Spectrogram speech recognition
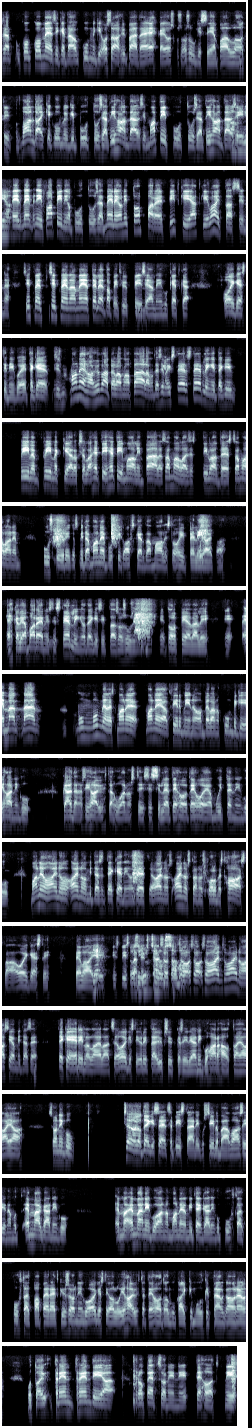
sieltä Komesi, ketä on kumminkin osaa hypätä ja ehkä joskus osuukin siihen palloon. Mutta Van Dijk kumminkin puuttuu sieltä ihan täysin. Mati puuttuu sieltä ihan täysin. Fabinho. Me, me, niin, Fabinho puuttuu sieltä. Meillä ei ole niitä toppareita, pitkiä jätkiä laittaa sinne. Sitten, me, sit meidän, meidän teletapit hyppii mm. siellä, niin kuin, ketkä, oikeasti niin kuin tekee, siis Manehan on hyvä pelaamaan päällä, mutta esimerkiksi Sterlingin teki viime, viime kierroksella heti, heti maalin päällä samanlaisesta tilanteesta, samanlainen puskuyritys, mitä Mane puski kaksi kertaa maalista ohi peliaikaa. Ehkä vielä paremmin, niin Sterling jotenkin sitten taas osuu sinne tolppien väliin. Niin en mä, mä mun, mun mielestä Mane, Mane ja Firmino on pelannut kumpikin ihan niin kuin käytännössä ihan yhtä huonosti, siis silleen teho, tehoja ja muiden niin kuin, Mane on ainoa, ainoa, mitä se tekee, niin on se, että se ainoastaan noista kolmesta haastaa oikeasti pelaajia. Yep. Mistä, mistä se, se, se, se, on, se, on, se, on ainoa, se on ainoa asia, mitä se tekee erillä lailla, että se oikeasti yrittää yksi ykkösiin ja niin kuin harhauttaa ja ajaa. Se on, niin kuin, se on jotenkin se, että se pistää niin kuin silmää vaan siinä, mutta en mäkään niin kuin, en mä, en mä niin kuin anna Manelle mitenkään niin kuin puhtaat, puhtaat papereet. Kyllä se on niin kuin oikeasti ollut ihan yhtä tehoton kuin kaikki muutkin tällä kaudella. Mutta toi Trendi ja Robertsonin niin tehot, niin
